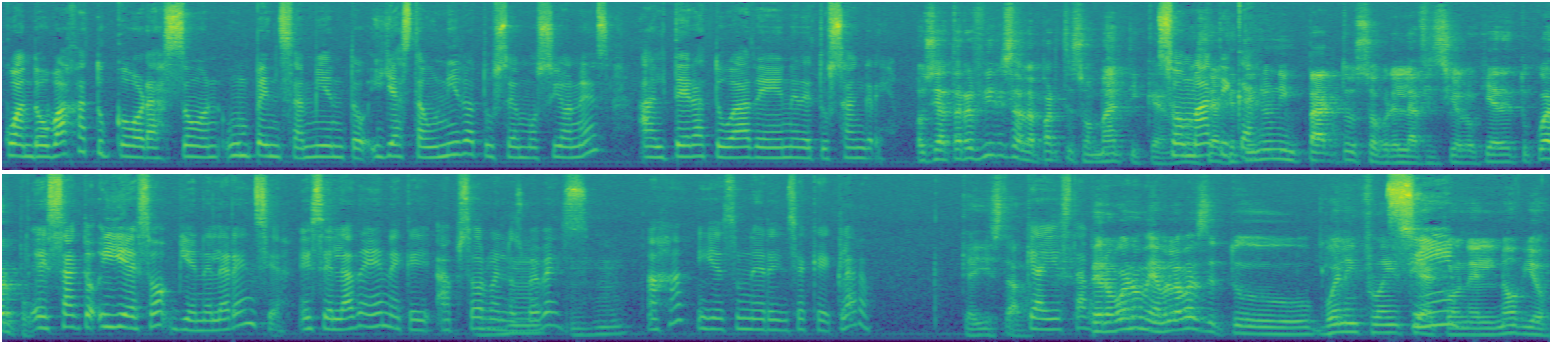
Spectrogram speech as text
cuando baja tu corazón un pensamiento y ya está unido a tus emociones, altera tu ADN de tu sangre. O sea, te refieres a la parte somática. ¿no? Somática. O sea, que tiene un impacto sobre la fisiología de tu cuerpo. Exacto, y eso viene la herencia. Es el ADN que absorben los bebés. Ajá, y es una herencia que, claro. Que ahí estaba. Que ahí estaba. Pero bueno, me hablabas de tu buena influencia con el novio.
